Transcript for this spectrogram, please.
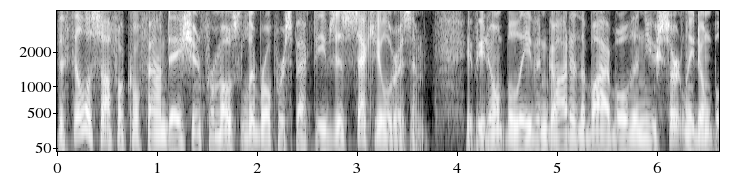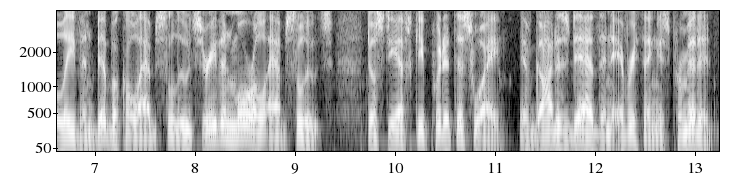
The philosophical foundation for most liberal perspectives is secularism. If you don't believe in God and the Bible, then you certainly don't believe in biblical absolutes or even moral absolutes. Dostoevsky put it this way If God is dead, then everything is permitted.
